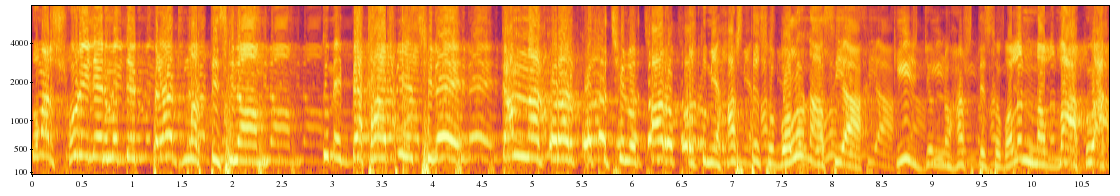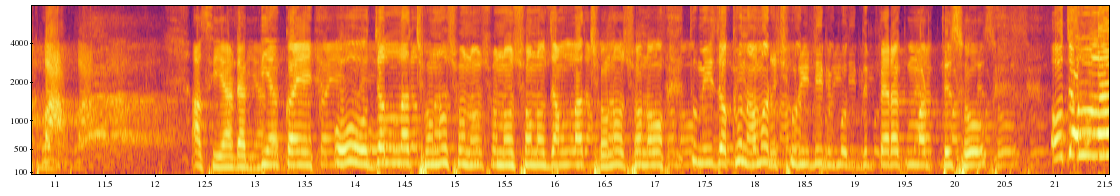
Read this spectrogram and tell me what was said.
তোমার শরীরের মধ্যে প্যাক মারতেছিলাম। তুমি ব্যথা পেয়েছিলে, কান্না করার কথা ছিল তার উপর তুমি হাসতেছো, বলো না আসিয়া। কির জন্য হাসতেছো, বলেন না, আল্লাহু আকবার। আসিয়া ডাক দিয়া কয়ে, ও জাল্লা, শোনো শোনো শোনো শোনো জাল্লা, শোনো শোনো, তুমি যখন আমার শরীরের মধ্যে প্যারাক মারতেছো, ও জাল্লা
